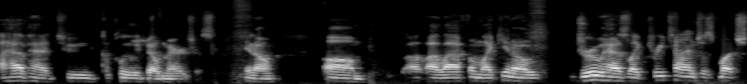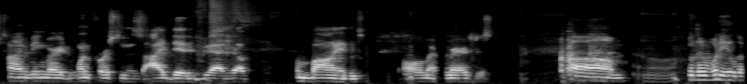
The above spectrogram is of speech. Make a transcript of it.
I have had two completely failed marriages. You know, um, I, I laugh. I'm like, you know, Drew has like three times as much time being married to one person as I did if you added up combined all of my marriages. Um, Oh, So then what do you look?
